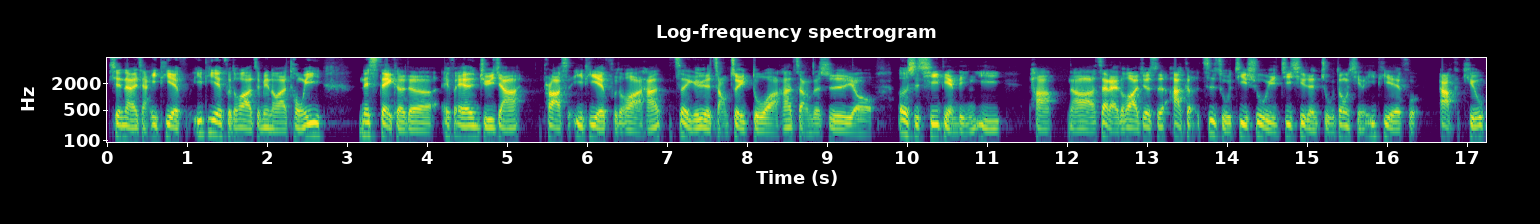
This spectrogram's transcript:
现在来讲 ETF，ETF 的话，这边的话，统一 n e s t a q 的 FANG 加 Plus ETF 的话，它这一个月涨最多啊，它涨的是有二十七点零一。趴，那再来的话就是 ARK 自主技术与机器人主动型的 ETF ARK Q，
